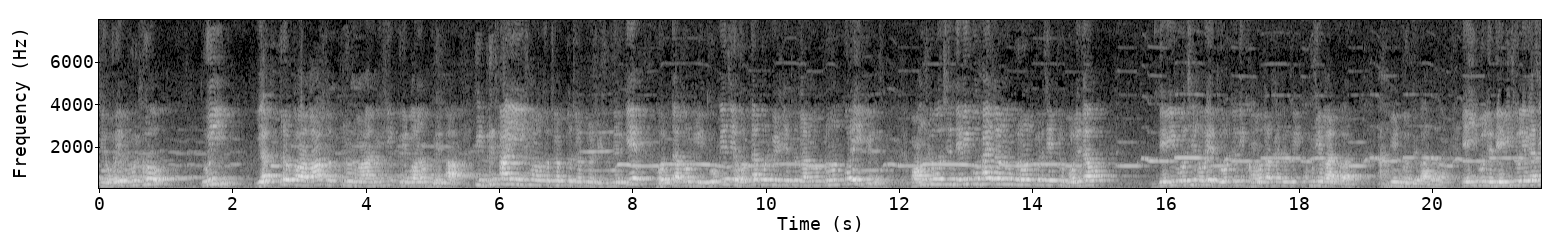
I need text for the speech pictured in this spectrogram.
যে ওরে মূর্খ, তুই দেবী কোথায় জন্মগ্রহণ করেছে একটু বলে দাও। দেবী বলছেন, ওরে, তোর যদি ক্ষমতা থাকে, তুই খুঁজে বার কর। আমি বলতে পারব না। এই বলে দেবী চলে গেছে।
